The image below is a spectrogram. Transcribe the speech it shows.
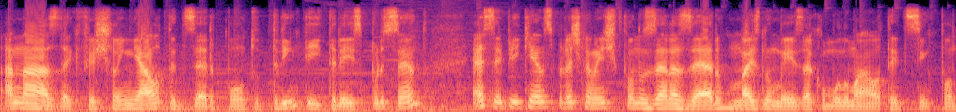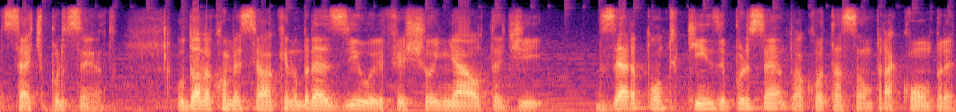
A Nasdaq fechou em alta de 0,33%. S&P 500 praticamente ficou no 0 a 0, mas no mês acumula uma alta de 5,7%. O dólar comercial aqui no Brasil ele fechou em alta de 0,15%, a cotação para compra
